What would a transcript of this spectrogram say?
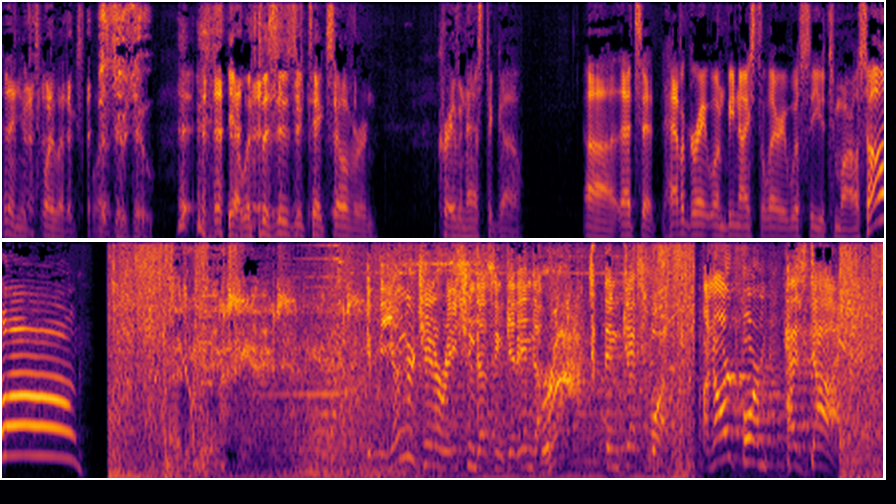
then your toilet explodes. yeah, when Pazuzu takes over and Craven has to go. Uh, that's it. Have a great one. Be nice to Larry. We'll see you tomorrow. So long. If the younger generation doesn't get into rock, then guess what? An art form has died.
